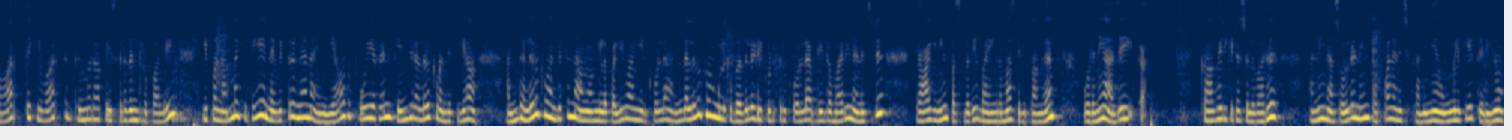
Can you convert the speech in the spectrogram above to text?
வார்த்தைக்கு வார்த்தை திமிரா பேசுகிறதுன்னு இருப்பாளே இப்போ நம்மக்கிட்டேயே என்னை விட்டுருங்க நான் எங்கேயாவது போயிடுறேன்னு கெஞ்சுற அளவுக்கு வந்துட்டியா? அந்த அளவுக்கு வந்துட்டு நான் உங்களை பழி வாங்கியிருக்கோம்ல அந்த அளவுக்கு உங்களுக்கு பதிலடி கொடுத்துருக்கோம்ல அப்படின்ற மாதிரி நினச்சிட்டு ராகினியும் பசுபதியும் பயங்கரமாக சிரிப்பாங்க. உடனே அஜய் காவேரி கிட்ட சொல்லுவார் அண்ணி நான் சொல்கிறேனேன்னு தப்பாக நினச்சிக்காதீங்க உங்களுக்கே தெரியும்.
